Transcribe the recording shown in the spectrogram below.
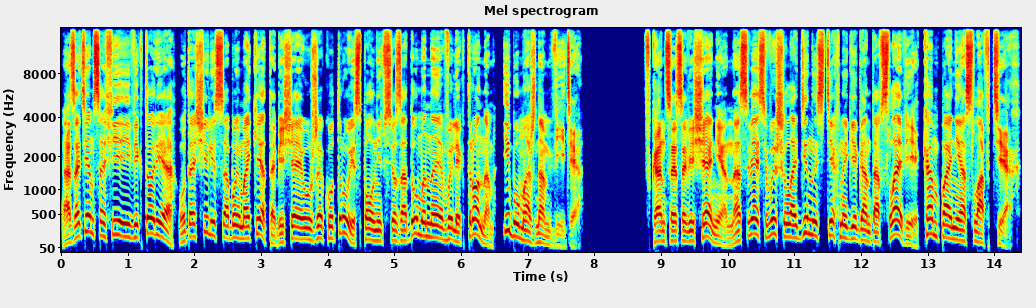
А затем София и Виктория утащили с собой макет, обещая уже к утру исполнить все задуманное в электронном и бумажном виде. В конце совещания на связь вышел один из техногигантов Славии, компания Славтех.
